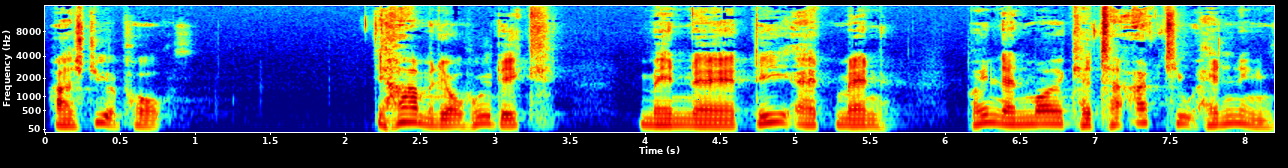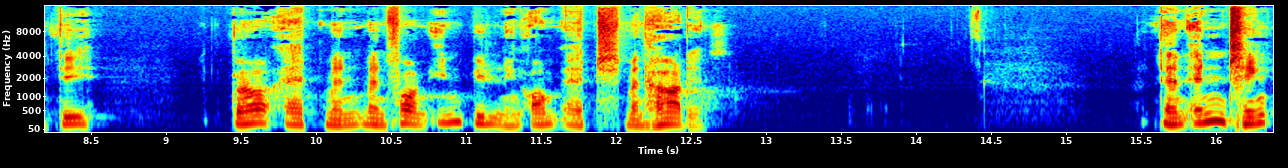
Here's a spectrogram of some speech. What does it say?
har jeg styr på. Det har man det overhovedet ikke. Men øh, det, at man på en eller anden måde kan tage aktiv handling, det gør, at man, man får en indbildning om, at man har det. Der er en anden ting,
